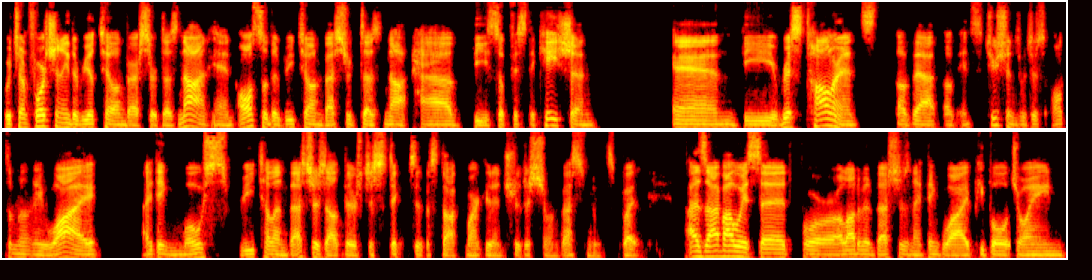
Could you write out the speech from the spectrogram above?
which unfortunately the retail investor does not. And also the retail investor does not have the sophistication and the risk tolerance of that of institutions, which is ultimately why I think most retail investors out there just stick to the stock market and traditional investments. But as I've always said for a lot of investors, and I think why people join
